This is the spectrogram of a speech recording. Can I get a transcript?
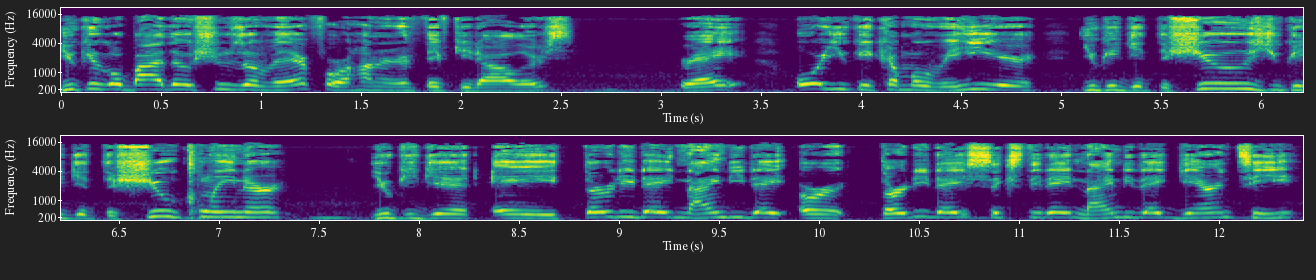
you can go buy those shoes over there for $150, right? Or you could come over here. You could get the shoes. You could get the shoe cleaner. You could get a 30 day, 90 day, or 30 day, 60 day, 90 day guarantee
